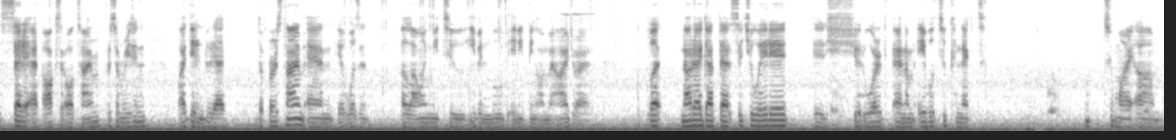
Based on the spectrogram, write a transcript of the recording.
set it at aux at all time for some reason. I didn't do that the first time and it wasn't allowing me to even move anything on my iDrive but now that I got that situated it should work and I'm able to connect to my um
